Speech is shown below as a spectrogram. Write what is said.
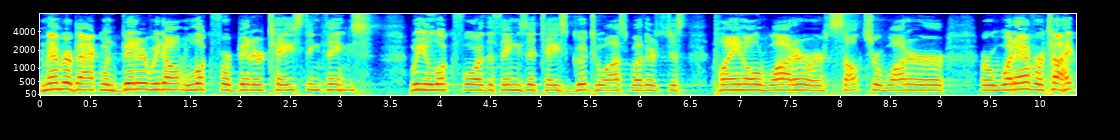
Remember back when bitter, we don't look for bitter tasting things. We look for the things that taste good to us, whether it's just plain old water or seltzer water or, or whatever type.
